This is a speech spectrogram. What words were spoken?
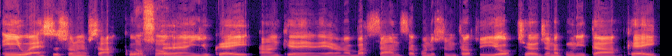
In US sono un sacco, so. eh, in UK anche erano abbastanza, quando sono entrato io c'era già una comunità, ok?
